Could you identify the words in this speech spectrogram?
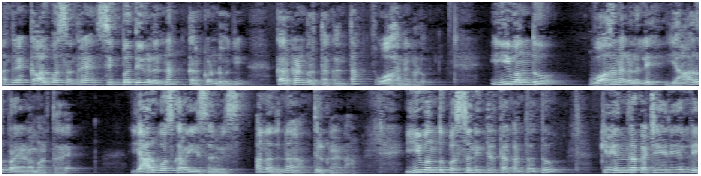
ಅಂದರೆ ಕಾಲ್ ಬಸ್ ಅಂದರೆ ಸಿಬ್ಬಂದಿಗಳನ್ನು ಕರ್ಕೊಂಡೋಗಿ ಕರ್ಕೊಂಡು ಬರ್ತಕ್ಕಂಥ ವಾಹನಗಳು. ಈ ಒಂದು ವಾಹನಗಳಲ್ಲಿ ಯಾರು ಪ್ರಯಾಣ ಮಾಡ್ತಾರೆ? ಯಾರಿಗೋಸ್ಕರ ಈ ಸರ್ವಿಸ್ ಅನ್ನೋದನ್ನ ತಿಳ್ಕೊಳ್ಳೋಣ. ಈ ಒಂದು ಬಸ್ ನಿಂತಿರ್ತಕ್ಕಂಥದ್ದು ಕೇಂದ್ರ ಕಚೇರಿಯಲ್ಲಿ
